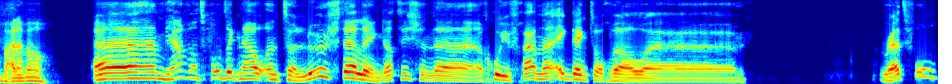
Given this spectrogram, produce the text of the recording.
Bijna wel. Um, ja, wat vond ik nou een teleurstelling? Dat is een, uh, een goede vraag. Nou, ik denk toch wel uh, Redfall.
